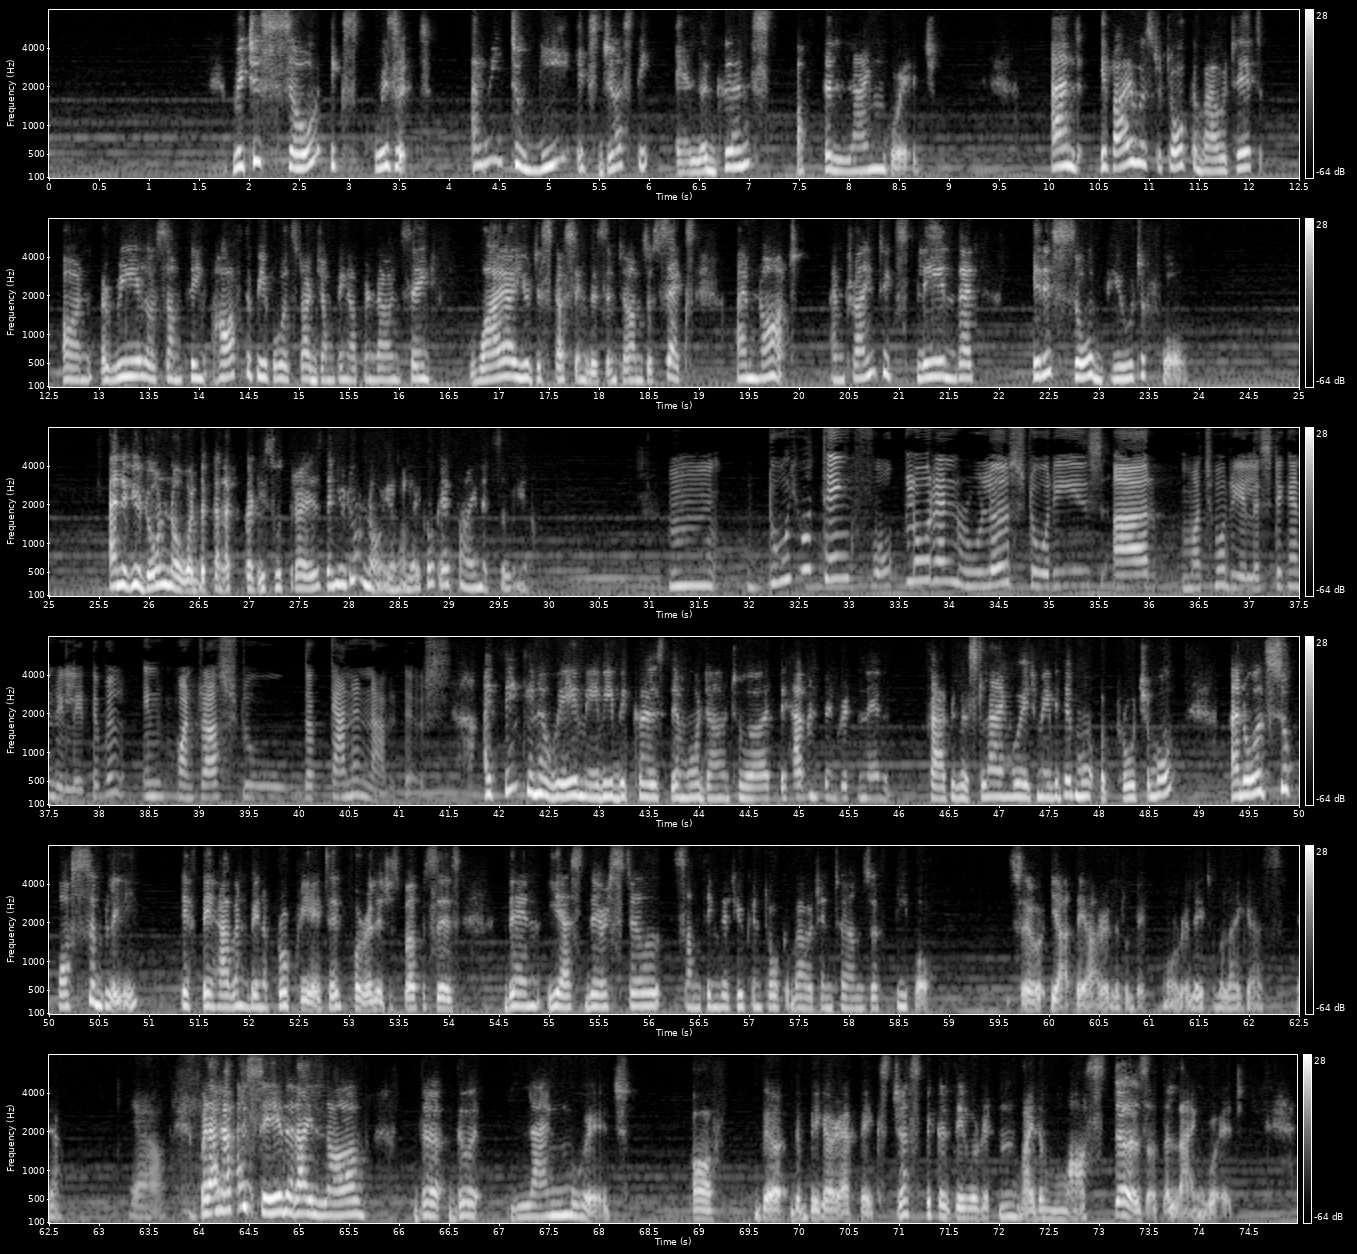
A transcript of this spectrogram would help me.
which is so exquisite. I mean, to me, it's just the elegance of the language. And if I was to talk about it on a reel or something, half the people will start jumping up and down saying, Why are you discussing this in terms of sex? I'm not. I'm trying to explain that it is so beautiful. And if you don't know what the Kanakati Sutra is, then you don't know. You know, like, okay, fine, it's a, you know, Mm, do you think folklore and ruler stories are much more realistic and relatable in contrast to the canon narratives? I think, in a way, maybe because they're more down to earth, they haven't been written in fabulous language, maybe they're more approachable. And also, possibly, if they haven't been appropriated for religious purposes, then yes, there's still something that you can talk about in terms of people so yeah they are a little bit more relatable i guess yeah yeah but i have to say that i love the the language of the the bigger epics just because they were written by the masters of the language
